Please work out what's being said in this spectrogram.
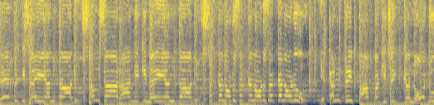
డేట్కి సై అంటాడు సంసారానికి నై అంటాడు. సక్కనోడు సక్కనోడు సక్కనోడు ఎ కంట్రీ పాపకి చిక్కనోడు.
